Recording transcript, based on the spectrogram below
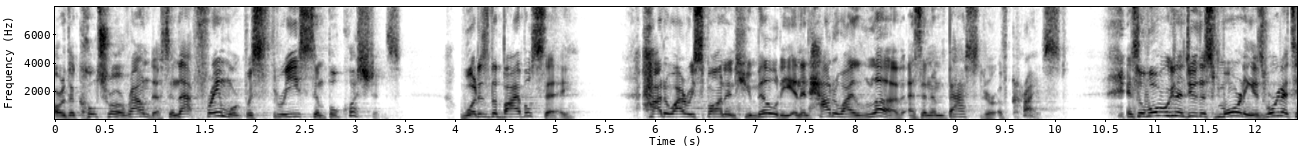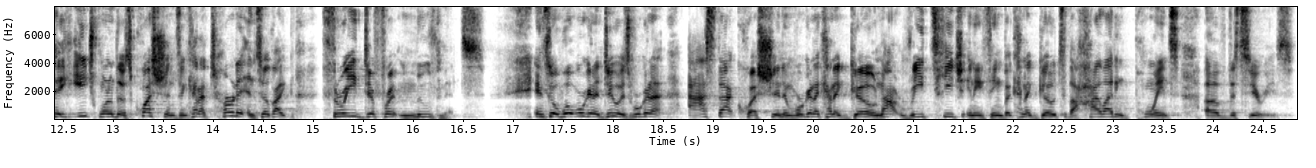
or the culture around us. And that framework was three simple questions. What does the Bible say? How do I respond in humility? And then how do I love as an ambassador of Christ? And so, what we're gonna do this morning is we're gonna take each one of those questions and kind of turn it into like three different movements. And so, what we're gonna do is we're gonna ask that question and we're gonna kind of go, not reteach anything, but kind of go to the highlighting points of the series.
